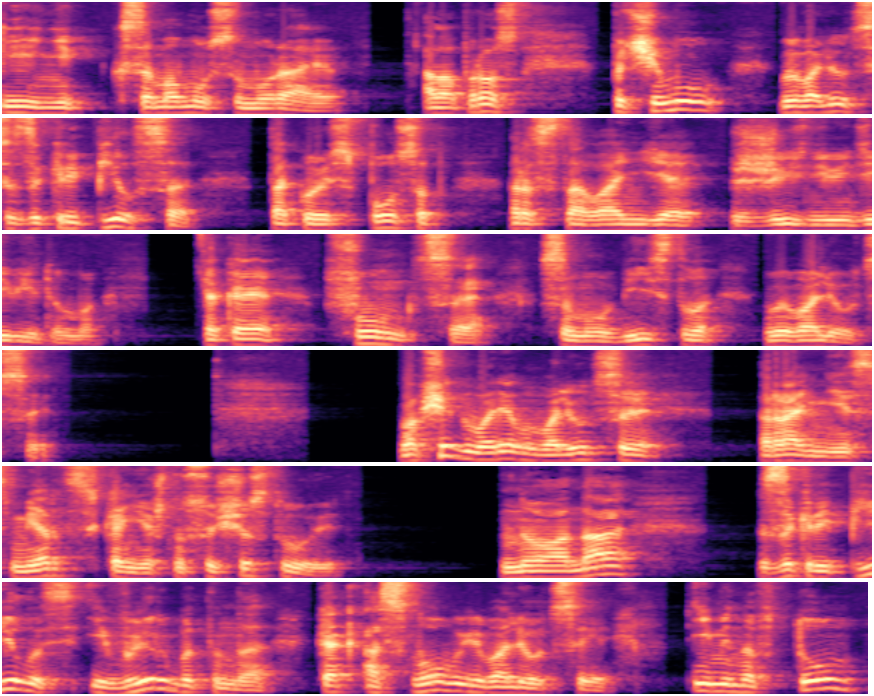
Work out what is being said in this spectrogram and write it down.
и не к самому самураю, а вопрос, почему в эволюции закрепился такой способ расставания с жизнью индивидуума, какая функция самоубийства в эволюции. Вообще говоря, в эволюции ранняя смерть, конечно, существует, но она закрепилась и выработана как основа эволюции именно в том,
